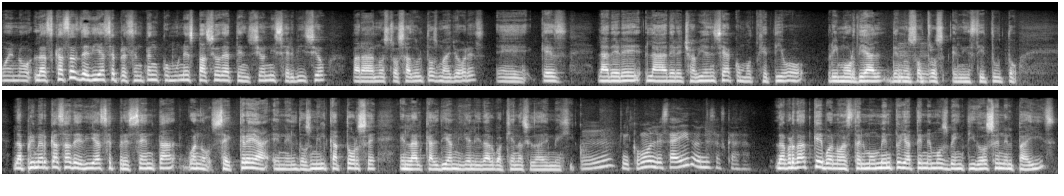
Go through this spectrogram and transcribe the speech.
Bueno, las casas de día se presentan como un espacio de atención y servicio para nuestros adultos mayores, eh, que es la, dere la derechohabiencia como objetivo primordial de nosotros, el instituto. La primera casa de día se presenta, bueno, se crea en el 2014 en la alcaldía Miguel Hidalgo, aquí en la Ciudad de México. Mm, ¿Y cómo les ha ido en esas casas? La verdad que, bueno, hasta el momento ya tenemos 22 en el país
